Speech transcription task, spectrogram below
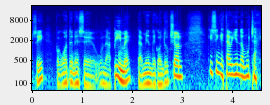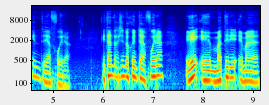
¿sí? Porque vos tenés eh, una pyme también de construcción, que dicen que está viniendo mucha gente de afuera, que están trayendo gente de afuera eh, eh, materia, eh, ma-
